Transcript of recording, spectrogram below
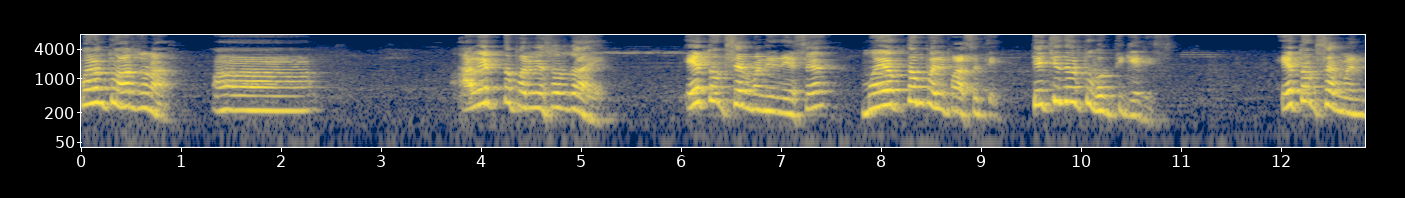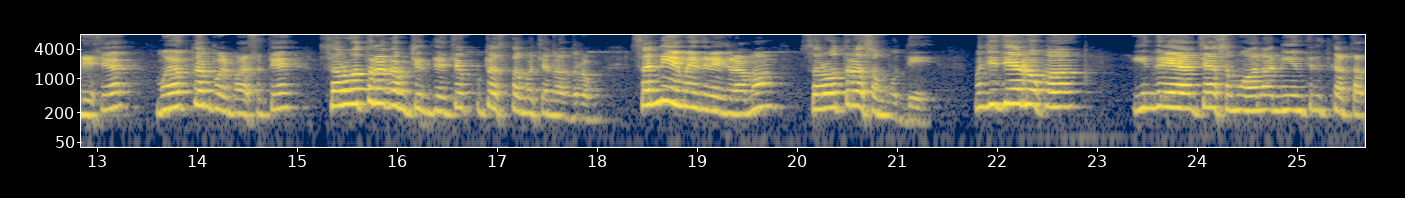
परंतु अर्जुना अव्यक्त परमेश्वर जो आहे एतोक्षर देश मयोक्तम परिपासते. त्याची जर तू भक्ती केलीस. एतोक्षर देश मयोक्तम परिपासते. सर्वत्र गमचिंतेच्या कुटस्थमचनद्रम सन्नियमेंद्रिय ग्रामम सर्वत्र संबुद्धी. म्हणजे जे लोक इंद्रियाच्या समूहाला नियंत्रित करतात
